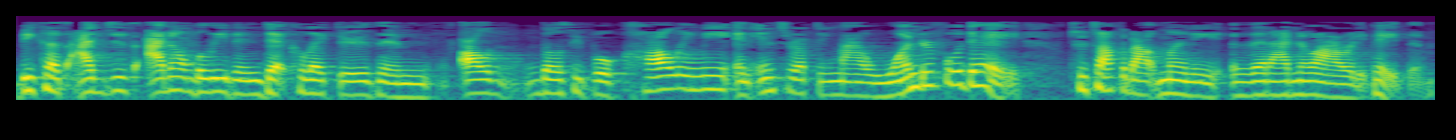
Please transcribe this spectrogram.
because I just, I don't believe in debt collectors and all of those people calling me and interrupting my wonderful day to talk about money that I know I already paid them.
